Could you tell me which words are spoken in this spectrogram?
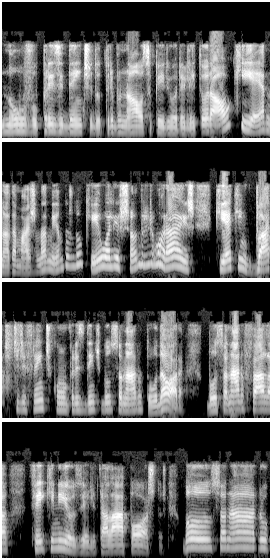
novo presidente do Tribunal Superior Eleitoral, que é nada mais nada menos do que o Alexandre de Moraes, que é quem bate de frente com o presidente Bolsonaro toda hora. Bolsonaro fala fake news, ele está lá a postos. Bolsonaro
